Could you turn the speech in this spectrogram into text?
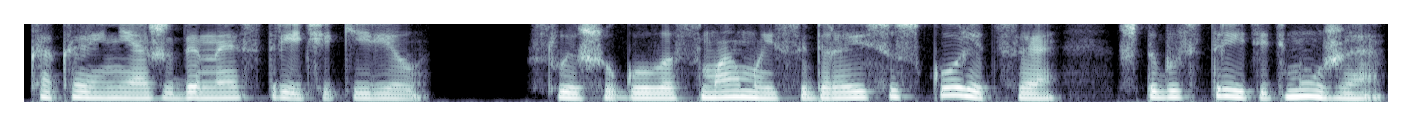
Какая неожиданная встреча, Кирилл. Слышу голос мамы и собираюсь ускориться, чтобы встретить мужа.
